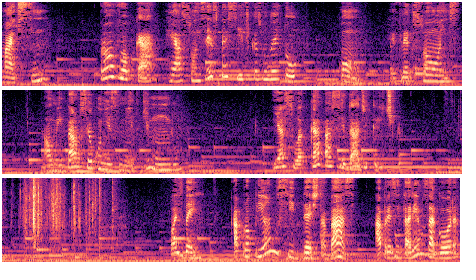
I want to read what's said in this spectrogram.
mas sim provocar reações específicas no leitor, como reflexões, aumentar o seu conhecimento de mundo e a sua capacidade crítica. Pois bem, apropriando-se desta base, apresentaremos agora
